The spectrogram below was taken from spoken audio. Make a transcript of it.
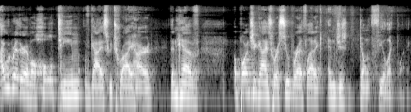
I would rather have a whole team of guys who try hard than have a bunch of guys who are super athletic and just don't feel like playing.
